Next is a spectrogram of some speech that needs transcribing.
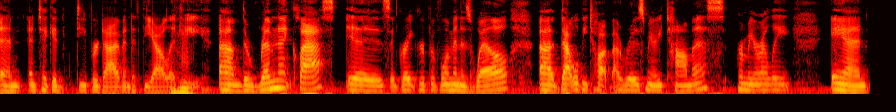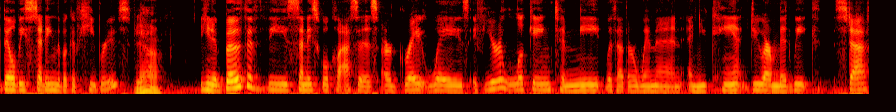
And, and take a deeper dive into theology. Mm-hmm. Um, the remnant class is a great group of women as well. Uh, that will be taught by Rosemary Thomas primarily, and they'll be studying the book of Hebrews Yeah. you know, both of these Sunday school classes are great ways if you're looking to meet with other women and you can't do our midweek stuff.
